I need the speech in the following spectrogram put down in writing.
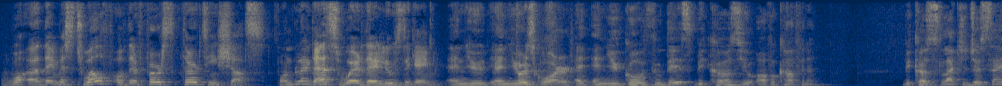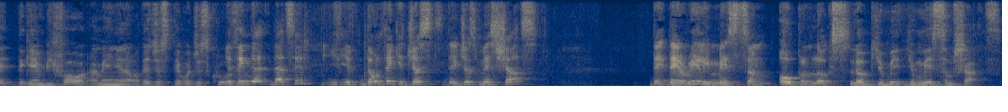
one- uh, they missed twelve of their first thirteen shots. Point blank. That's where they lose the game. and you and you First quarter. and, and you go through this because you're overconfident. Because, like you just said, the game before, I mean, you know, they just they were just cruising. You think that that's it? You, you don't think it just they just missed shots? They they really missed some open looks. Look, you mi- you miss some shots,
